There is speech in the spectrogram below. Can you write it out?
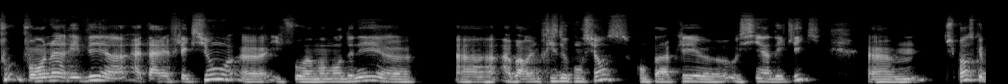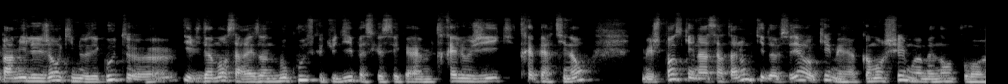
Pour, en arriver à, ta réflexion, euh, il faut à un moment donné euh, avoir une prise de conscience, qu'on peut appeler euh, aussi un déclic. Je pense que parmi les gens qui nous écoutent, évidemment, ça résonne beaucoup ce que tu dis parce que c'est quand même très logique, très pertinent. Mais je pense qu'il y en a un certain nombre qui doivent se dire, OK, mais comment je fais moi maintenant pour,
